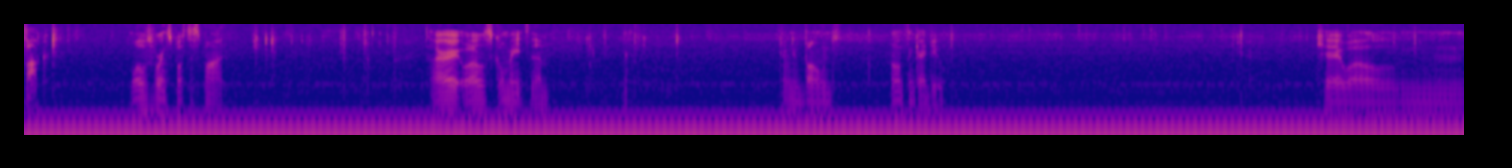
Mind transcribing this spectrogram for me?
Fuck. Wolves weren't supposed to spawn. Alright, well, let's go mate them. Do I have any bones? I don't think I do. Okay, well... Mm,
